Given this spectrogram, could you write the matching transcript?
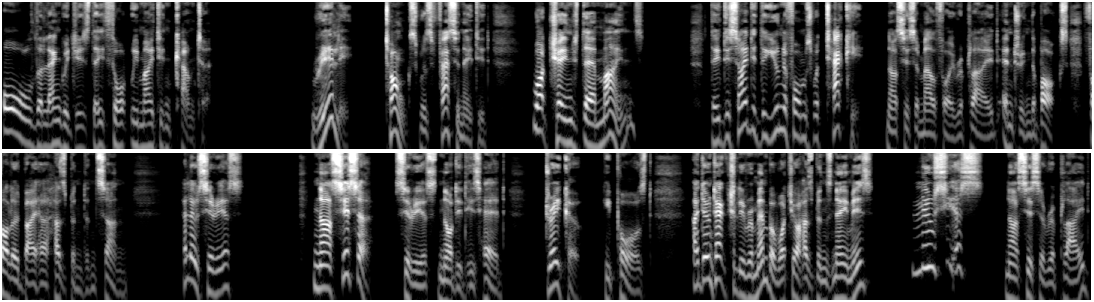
all the languages they thought we might encounter. Really? Tonks was fascinated. What changed their minds? They decided the uniforms were tacky, Narcissa Malfoy replied, entering the box, followed by her husband and son. Hello, Sirius. Narcissa, Sirius nodded his head. Draco, he paused. I don't actually remember what your husband's name is. Lucius, Narcissa replied.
